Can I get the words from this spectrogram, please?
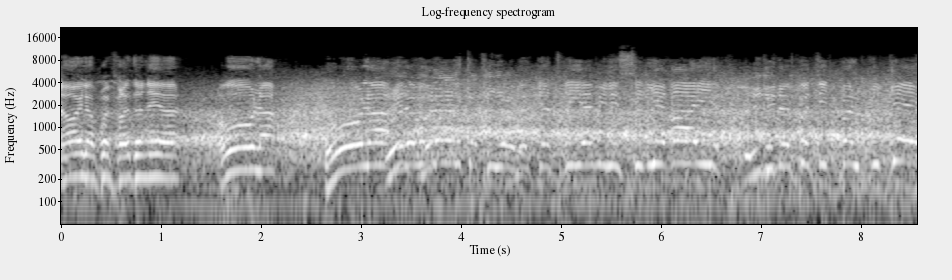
Non, il a préféré donner... Euh, oh là Oh là Et, le voilà le quatrième Le quatrième, il est signé Rail Une petite balle piquée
